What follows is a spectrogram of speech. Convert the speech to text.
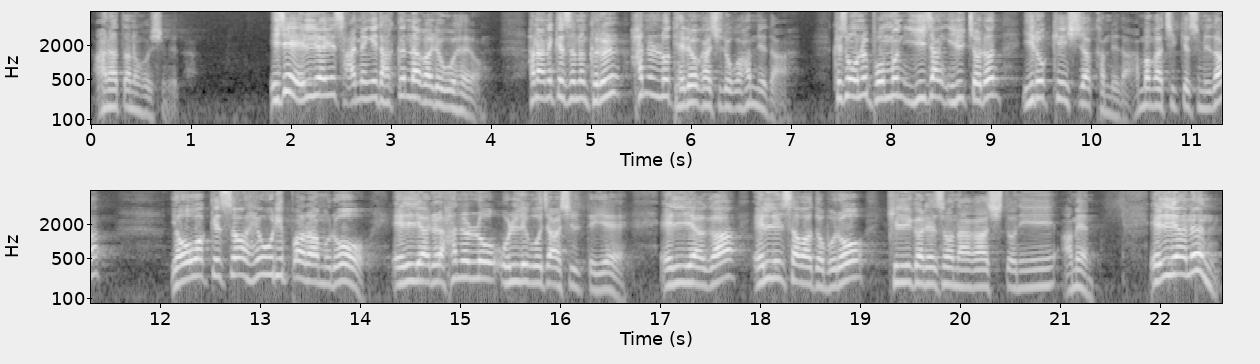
않았다는 것입니다. 이제 엘리야의 사명이 다 끝나가려고 해요. 하나님께서는 그를 하늘로 데려가시려고 합니다. 그래서 오늘 본문 2장 1절은 이렇게 시작합니다. 한번 같이 읽겠습니다. 여호와께서 해오리 바람으로 엘리야를 하늘로 올리고자 하실 때에 엘리야가 엘리사와 더불어 길갈에서 나가시더니 아멘. 엘리야는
